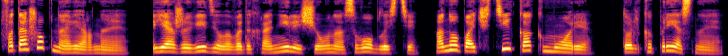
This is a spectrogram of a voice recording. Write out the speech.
Фотошоп, наверное. Я же видела водохранилище у нас в области. Оно почти как море, только пресное.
